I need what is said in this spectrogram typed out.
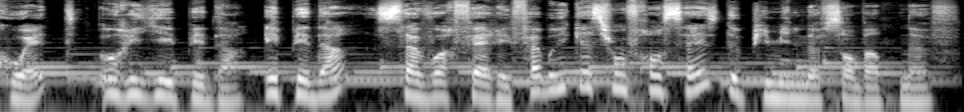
couettes, oreillers et pédas. Epeda, savoir-faire et fabrication française depuis 1929.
